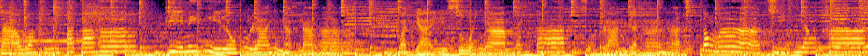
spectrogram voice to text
สาวังปะตางพี่นี้หลงไหลหนักหนา วัดใหญ่สวยงามในตา สงกรานเดือนห้า ต้องมาเชียงคาน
